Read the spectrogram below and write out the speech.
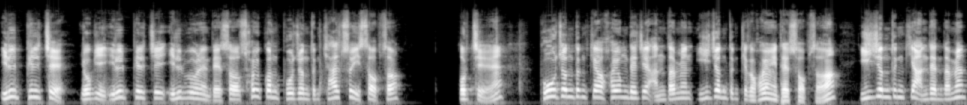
일필지 여기 일필지 일부분에 대해서 소유권 보존 등기 할 수 있어 없어? 없지. 보존 등기가 허용되지 않다면 이전 등기도 허용이 될 수 없어. 이전 등기가 안 된다면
